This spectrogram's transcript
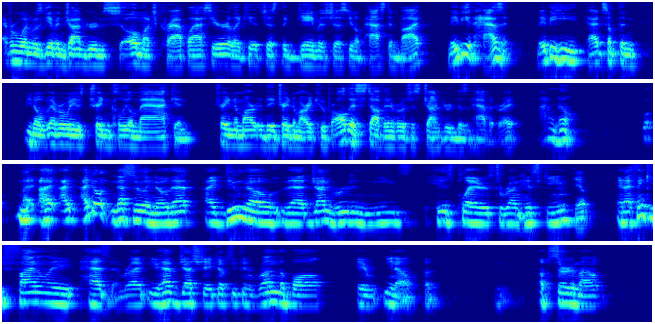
everyone was giving Jon Gruden so much crap last year, like it's just the game is just you know passed him by. Maybe it hasn't. Maybe he had something you know, remember when he was trading Khalil Mack and trading Amari, they traded Amari Cooper, all this stuff, and everyone's just Jon Gruden doesn't have it, right? I don't know. Well, I, I, I don't necessarily know that. I do know that Jon Gruden needs his players to run his scheme. Yep. And I think he finally has them, right? You have Josh Jacobs, you can run the ball a you know, a absurd amount.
